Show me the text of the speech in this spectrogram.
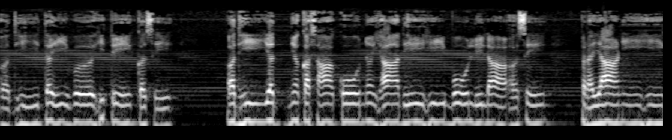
अधिदैव हिते कसे? अधियज्ञ कसा कोण ह्या देही बोलिला असे? प्रयाणीही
